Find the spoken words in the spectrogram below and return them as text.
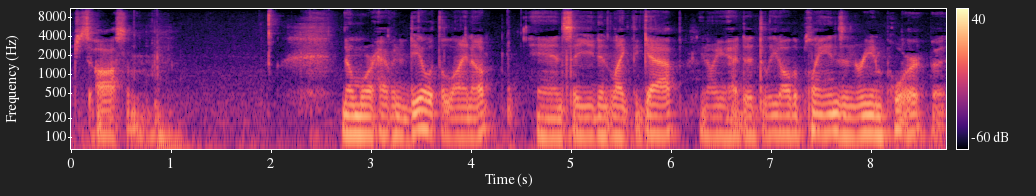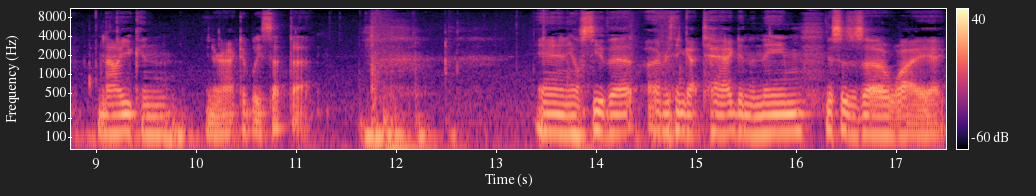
which is awesome. No more having to deal with the lineup and say you didn't like the gap. You know, you had to delete all the planes and re-import, but now you can interactively set that. And you'll see that everything got tagged in the name. This is uh, why I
